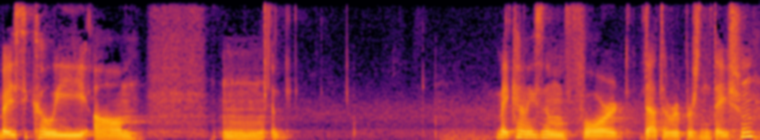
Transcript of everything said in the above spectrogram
basically um, um, mechanism for data representation.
